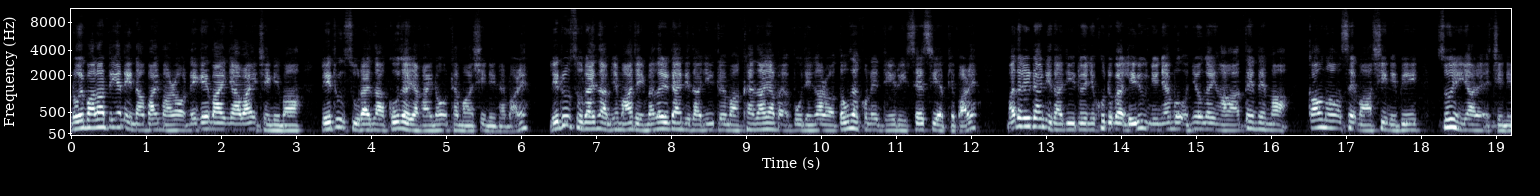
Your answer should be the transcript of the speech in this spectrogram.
နိုဝင်ဘာလ၁ရက်နေ့နောက်ပိုင်းမှာတော့နေကဲပိုင်းညပိုင်းအချိန်တွေမှာလေထုစူတိုင်းသာ90ရာခိုင်နှုန်းအထက်မှာရှိနေနိုင်ပါတယ်။လေထုစူတိုင်းသာမြန်မာချိန်မန္တလေးတိုင်းဒေသကြီးအတွင်းမှာခံစားရမယ့်အပူချိန်ကတော့39ဒီဂရီဆဲဆီယပ်ဖြစ်ပါတယ်။မန္တလေးတိုင်းဒေသကြီးအတွင်းယခုတစ်ပတ်လေထုညဉ့်ညမ်းမှုအညွှန်းကိန်းဟာအသင့်အင့်မှကောင်းသောအဆင့်မှာရှိနေပြီးစိုးရင်ရတဲ့အခြေအနေ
